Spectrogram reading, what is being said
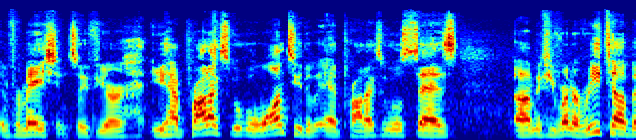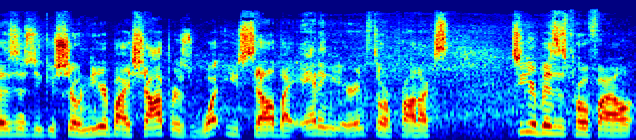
information. So if you're you have products, Google wants you to add products. Google says um, if you run a retail business, you can show nearby shoppers what you sell by adding your in-store products to your business profile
